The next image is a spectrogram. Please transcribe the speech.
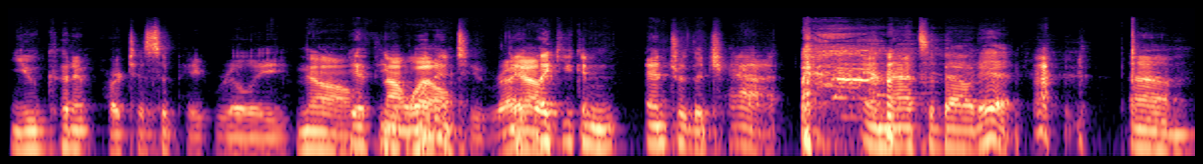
you couldn't participate really no, if you not wanted well. to, right? Yeah. Like you can enter the chat and that's about it. Um,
